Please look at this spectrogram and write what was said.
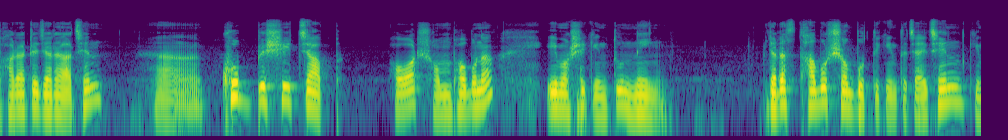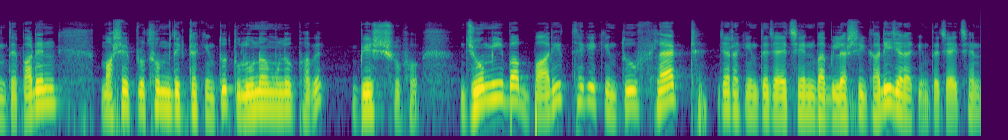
ভাড়াটে যারা আছেন খুব বেশি চাপ হওয়ার সম্ভাবনা এ মাসে কিন্তু নেই। যারা স্থাবর সম্পত্তি কিনতে চাইছেন, কিনতে পারেন, মাসের প্রথম দিকটা কিন্তু তুলনামূলকভাবে বেশ শুভ। জমি বা বাড়ির থেকে কিন্তু ফ্ল্যাট যারা কিনতে চাইছেন বা বিলাসী গাড়ি যারা কিনতে চাইছেন,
